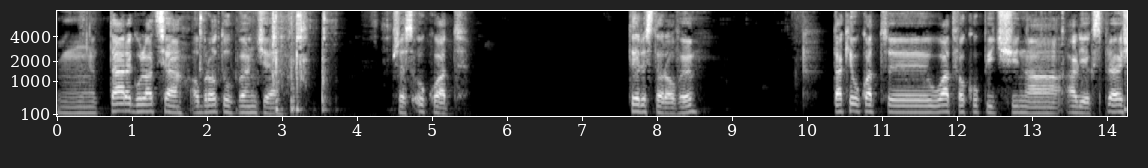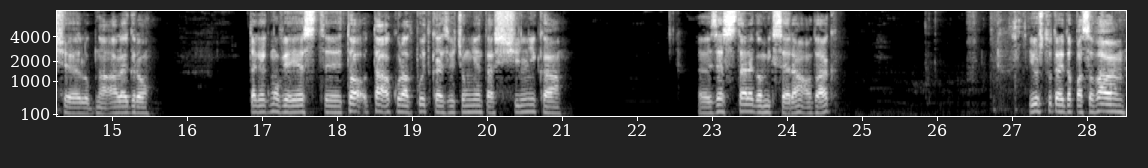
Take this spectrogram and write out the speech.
Mm, Ta regulacja obrotów będzie przez układ tyrystorowy. Taki układ y, łatwo kupić na AliExpressie lub na Allegro. Tak jak mówię, jest y, to, ta akurat płytka jest wyciągnięta z silnika y, ze starego miksera, o tak. Już tutaj dopasowałem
